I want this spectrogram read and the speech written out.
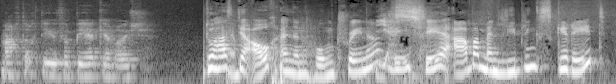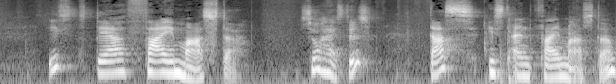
macht auch die ÖVP ein Geräusch. Du hast ja, auch einen Home Trainer, Yes. wie ich sehe, aber mein Lieblingsgerät ist der Thigh Master. So heißt es? Das ist ein Thigh Master.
